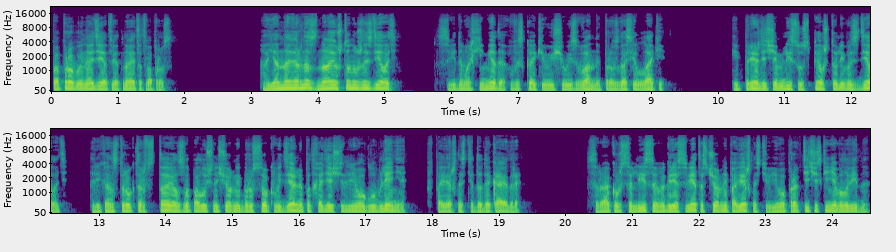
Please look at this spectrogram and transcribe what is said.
Попробуй найди ответ на этот вопрос. «А я, наверное, знаю, что нужно сделать», — с видом Архимеда, выскакивающего из ванны, провозгласил Лаки. И прежде чем Лис успел что-либо сделать, реконструктор вставил злополучный черный брусок в идеально подходящее для него углубление в поверхности додекаэдра. С ракурса лиса в игре света с черной поверхностью его практически не было видно.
